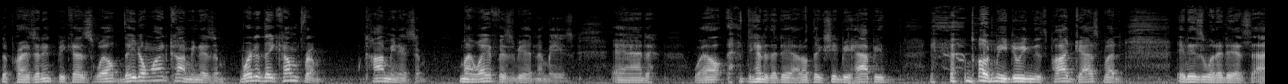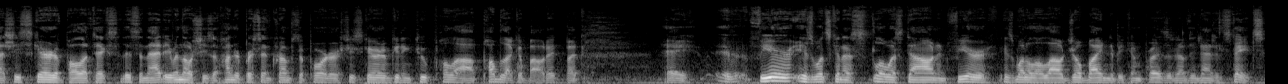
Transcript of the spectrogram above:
the president because, well, they don't want communism. Where did they come from? Communism. My wife is Vietnamese. And, well, at the end of the day, I don't think she'd be happy about me doing this podcast, but it is what it is. Uh, she's scared of politics, this and that, even though she's a 100% Trump supporter. She's scared of getting too uh, public about it. But hey, fear is what's going to slow us down, and fear is what will allow Joe Biden to become president of the United States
